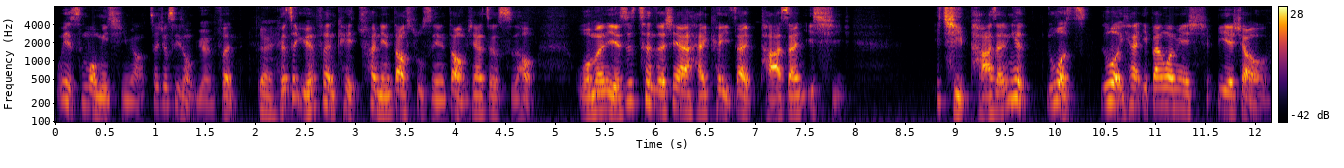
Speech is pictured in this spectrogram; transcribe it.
我也是莫名其妙，这就是一种缘分。对，可是这缘分可以串联到数十年，到我们现在这个时候，我们也是趁着现在还可以在爬山一起一起爬山。因为如果如果你看一般外面毕业校友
